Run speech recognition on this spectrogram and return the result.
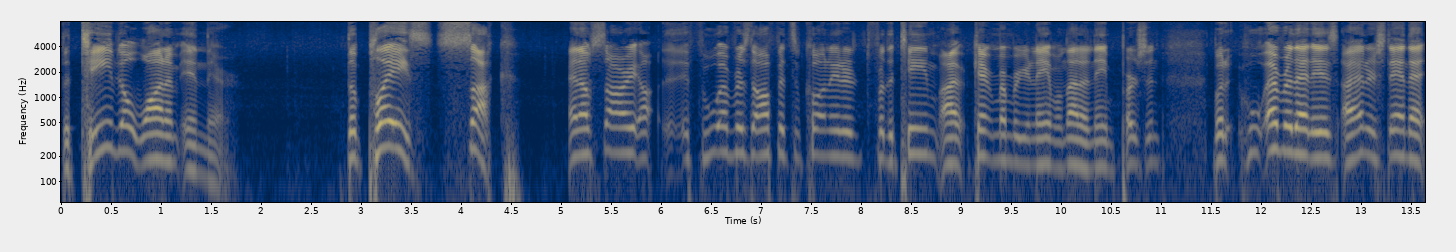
The team don't want him in there. The plays suck. And I'm sorry uh, if whoever's the offensive coordinator for the team, I can't remember your name. I'm not a name person. But whoever that is, I understand that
